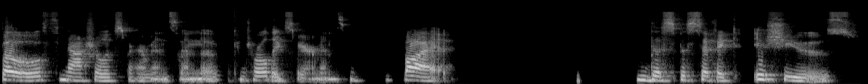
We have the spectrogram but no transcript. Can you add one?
both natural experiments and the controlled experiments, but the specific issues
